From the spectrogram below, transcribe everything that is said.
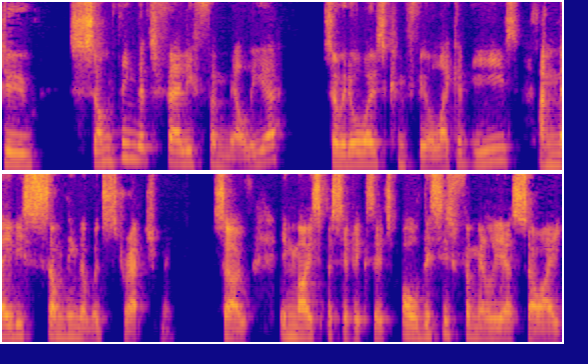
do something that's fairly familiar so it always can feel like an ease and maybe something that would stretch me. So in my specifics, it's, oh, this is familiar. So I,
